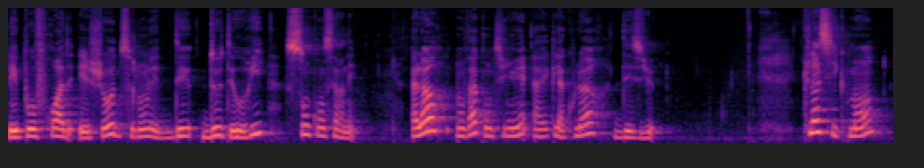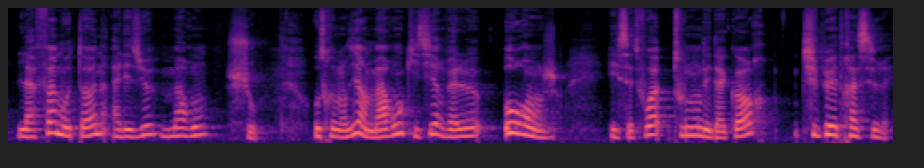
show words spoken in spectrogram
les peaux froides et chaudes, selon les deux théories, sont concernées. Alors, on va continuer avec la couleur des yeux. Classiquement, la femme automne a les yeux marron chaud. Autrement dit, un marron qui tire vers le orange. Et cette fois, tout le monde est d'accord, tu peux être rassuré.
